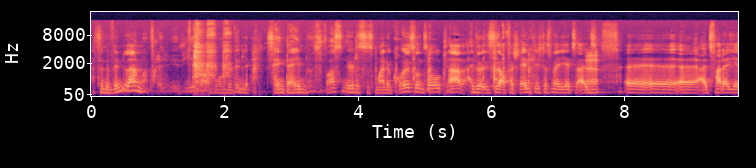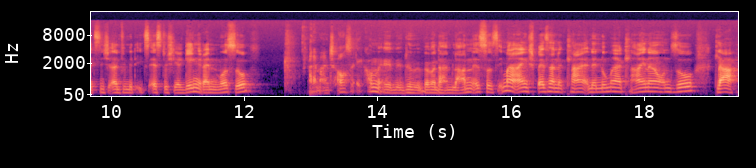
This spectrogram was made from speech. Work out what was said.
hast du eine Windel an? Mein Vater, wie, warum eine Windel? Das hängt da hin, was, nö, das ist meine Größe und so, klar, also ist es auch verständlich, dass man jetzt als, ja. äh, äh, als Vater jetzt nicht irgendwie mit XS durch die Gegend rennen muss, so, da meinte ich auch so, ey, komm, ey, wenn man da im Laden ist, so ist immer eigentlich besser eine, kleine, eine Nummer kleiner und so. Klar,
